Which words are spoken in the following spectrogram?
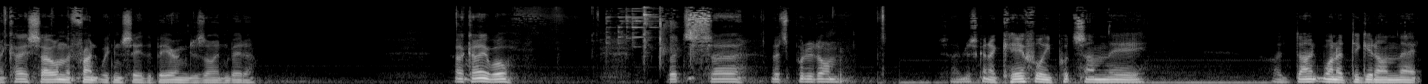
okay so on the front we can see the bearing design better Okay, well, let's uh, let's put it on. So I'm just going to carefully put some there. I don't want it to get on that.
